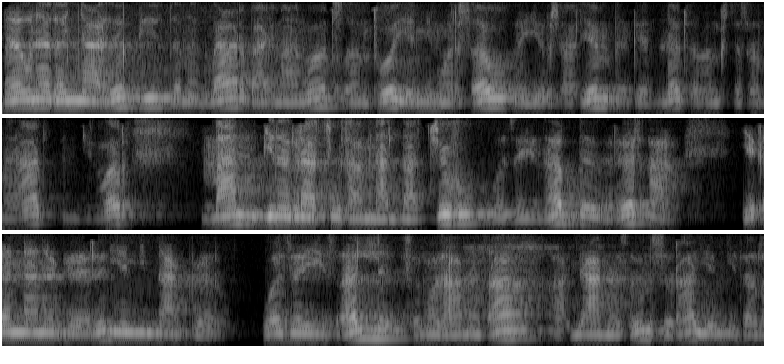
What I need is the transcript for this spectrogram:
በእውነተኛ ሕግ በምግባር በሃይማኖት ጸንቶ የሚኖር ሰው በኢየሩሳሌም በገነት በመንግሥተ ሰማያት እንዲኖር ማን ቢነግራችሁ ታምናላችሁ? ወዘይነብብ ርትዓ የቀና ነገርን የሚናገር ወዘይጸልእ ፍኖተ አመፃ የአመፅን ሥራ የሚጠላ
